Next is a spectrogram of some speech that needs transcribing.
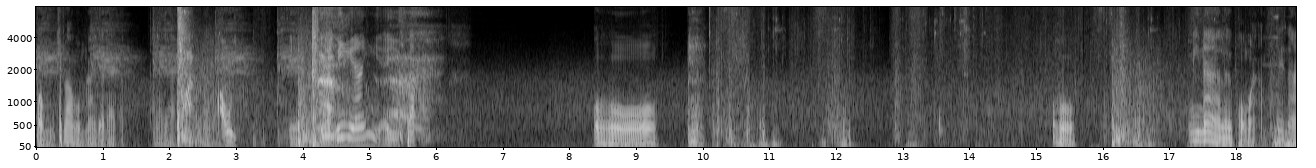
ผมคิดว่าผมน่าจะได้สักเท่าไหร่อะเอ้านี่ยนี่ไงไอ้สัตว์ อ้โห โอ้โห มีหน้าเลยผมอะไม่น่า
